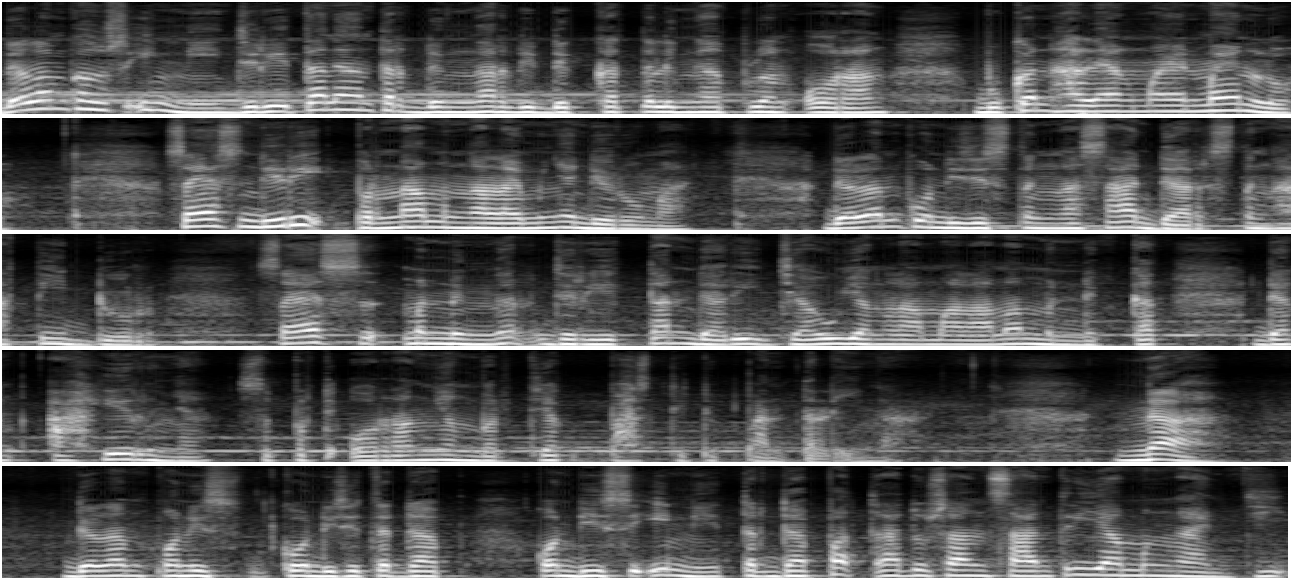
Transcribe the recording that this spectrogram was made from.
Dalam kasus ini, jeritan yang terdengar di dekat telinga puluhan orang bukan hal yang main-main loh. Saya sendiri pernah mengalaminya di rumah. Dalam kondisi setengah sadar, setengah tidur, saya mendengar jeritan dari jauh yang lama-lama mendekat dan akhirnya seperti orang yang berteriak pas di depan telinga. Nah, dalam kondisi kondisi terdap kondisi ini terdapat ratusan santri yang mengaji.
